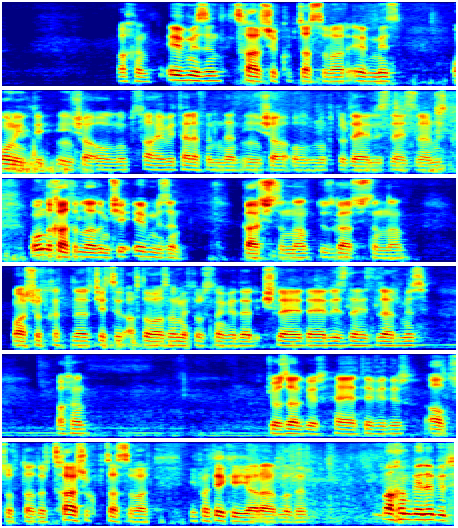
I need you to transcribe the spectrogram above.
Baxın, evimizin çıxarışı kupçası var. Evimiz 10 ildir inşa olunub, sahibi tərəfindən inşa olunubdur dəyərli izləyicilərimiz. Onu da xatırladım ki, evimizin qarşısından, düz qarşısından marşrut xəttləri keçir. Avtovağzal metrosuna qədər işləyir dəyərli izləyicilərimiz. Baxın, gözəl bir həyət evidir. 6 sotdadır. Çıxarışı kupçası var. İpoteka yararlıdır. Baxın belə bir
